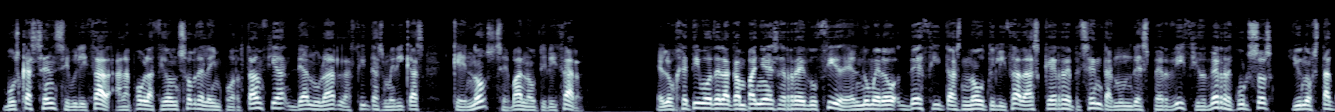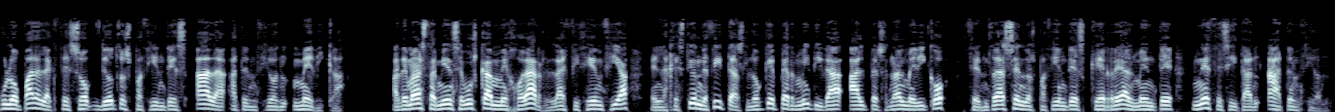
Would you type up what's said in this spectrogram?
busca sensibilizar a la población sobre la importancia de anular las citas médicas que no se van a utilizar. El objetivo de la campaña es reducir el número de citas no utilizadas que representan un desperdicio de recursos y un obstáculo para el acceso de otros pacientes a la atención médica. Además, también se busca mejorar la eficiencia en la gestión de citas, lo que permitirá al personal médico centrarse en los pacientes que realmente necesitan atención.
